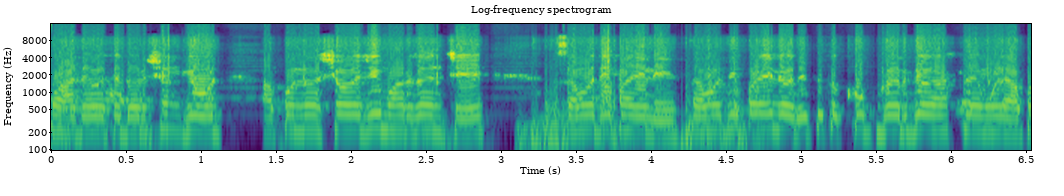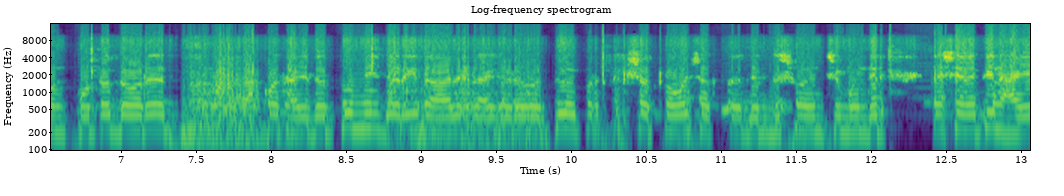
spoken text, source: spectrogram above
महादेवाचे दर्शन घेऊन आपण शिवाजी महाराजांचे समाधी पाहिली. समाधी पाहिली होती तिथं खूप गर्दी असल्यामुळे आपण फोटोद्वारे दाखवत आहे. जर तुम्ही जर इथं आले रायगडावर तुम्ही प्रत्यक्षात पाहू शकता जगदीश्वरांचे मंदिर कशा रीतीने आहे.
